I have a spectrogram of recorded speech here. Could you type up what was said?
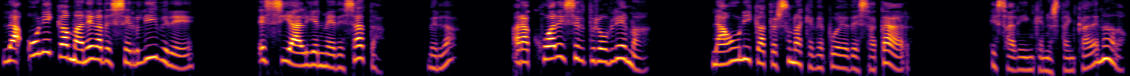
la única manera de ser libre es si alguien me desata, ¿verdad? Ahora, ¿cuál es el problema? La única persona que me puede desatar es alguien que no está encadenado.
